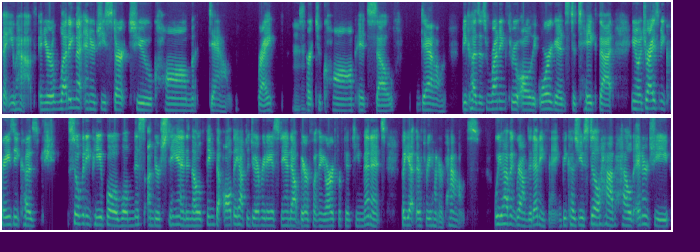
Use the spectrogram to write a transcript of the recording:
that you have, and you're letting that energy start to calm down, right? Mhm. Start to calm itself down because it's running through all the organs to take that. You know, it drives me crazy because so many people will misunderstand and they'll think that all they have to do every day is stand out barefoot in the yard for 15 minutes, but yet they're 300 pounds. Well, you haven't grounded anything because you still have held energy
